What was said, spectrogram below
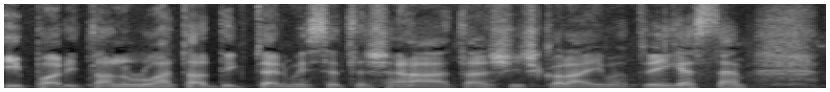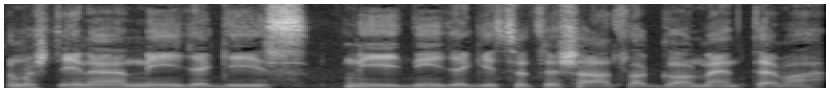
ipari tanuló, hát addig természetesen általános iskoláimat végeztem. Na most én olyan 4,4-4,5-ös átlaggal mentem a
